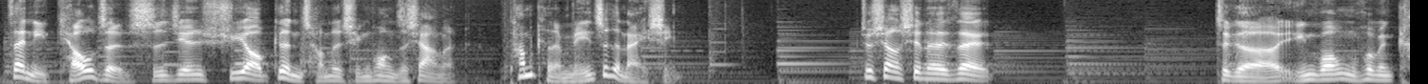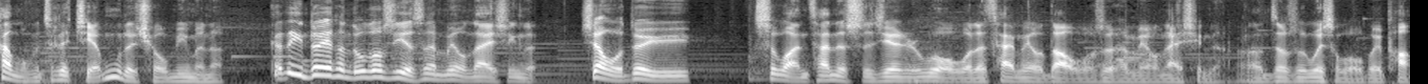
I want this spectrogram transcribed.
在你调整时间需要更长的情况之下呢，他们可能没这个耐心。就像现在在这个荧光幕后面看我们这个节目的球迷们呢，可能你对很多东西也是很没有耐心的。像我对于吃晚餐的时间，如果我的菜没有到，我是很没有耐心的。呃，这是为什么我会胖。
